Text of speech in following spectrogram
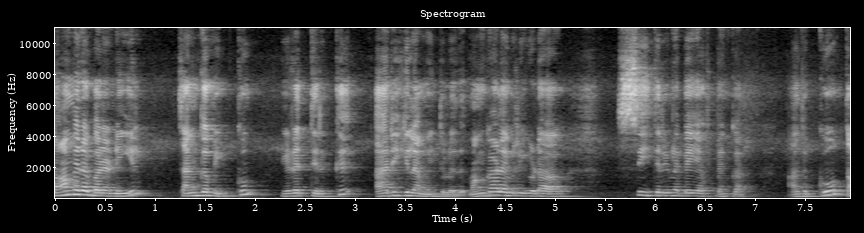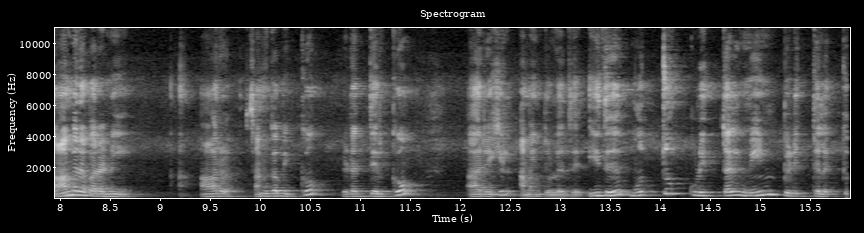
தாமிரபரணியில் சங்கமிக்கும் இடத்திற்கு அருகில் அமைந்துள்ளது. வங்காள விரிகுடா சி தெரியுங்களா பே ஆஃப் பெங்கால்? அதுக்கும் தாமிரபரணி ஆறு சங்கமிக்கும் இடத்திற்கும் அருகில் அமைந்துள்ளது. இது முத்து குளித்தல் மீன் பிடித்தலுக்கு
